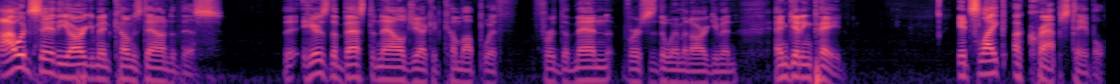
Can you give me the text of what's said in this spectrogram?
I would say the argument comes down to this here's the best analogy I could come up with for the men versus the women argument and getting paid. It's like a craps table.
